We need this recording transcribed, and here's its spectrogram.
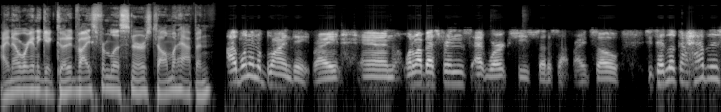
I know we're going to get good advice from listeners. Tell them what happened. I went on a blind date, right? And one of my best friends at work, she set us up, right? So she said, Look, I have this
